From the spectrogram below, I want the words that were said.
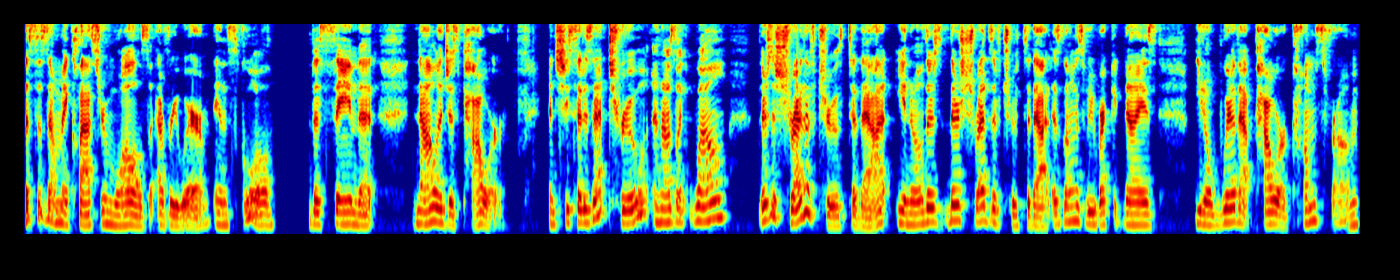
This is on my classroom walls everywhere in school, the saying that knowledge is power. And she said, Is that true? And I was like, Well, there's a shred of truth to that. You know, there's there's shreds of truth to that as long as we recognize, you know, where that power comes from.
